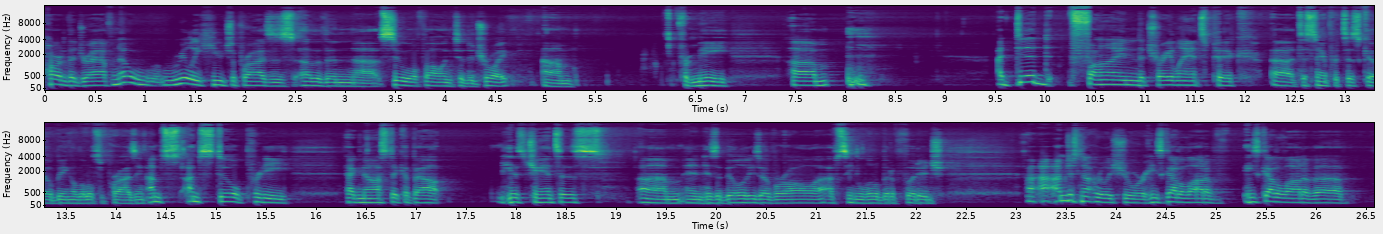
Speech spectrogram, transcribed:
part of the draft, no really huge surprises other than uh, Sewell falling to Detroit. Um, for me, um, I did find the Trey Lance pick uh, to San Francisco being a little surprising. I'm I'm still pretty agnostic about his chances um, and his abilities overall. I've seen a little bit of footage. I, am just not really sure. He's got a lot of he's got a lot of uh,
